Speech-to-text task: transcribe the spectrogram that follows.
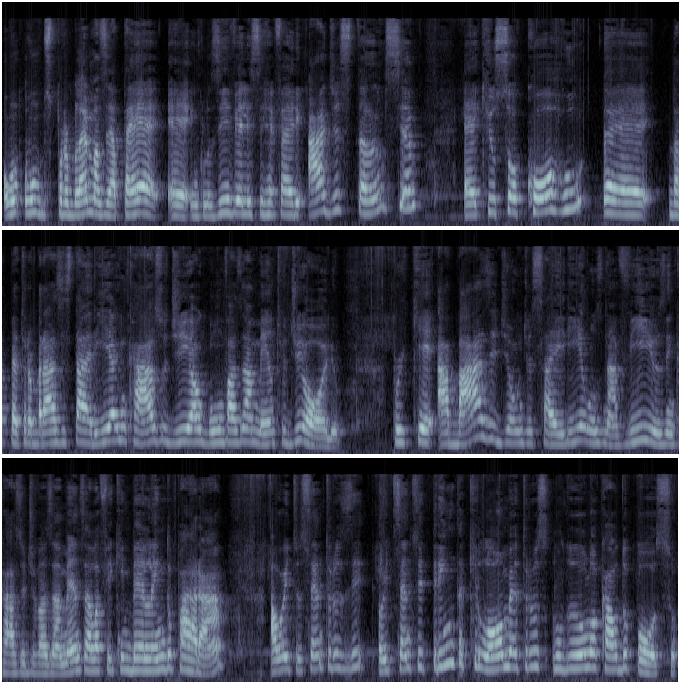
um, um, dos problemas é até, é, inclusive, ele se refere à distância é, que o socorro é, da Petrobras estaria em caso de algum vazamento de óleo. Porque a base de onde sairiam os navios em caso de vazamentos, ela fica em Belém do Pará, a 800 e, 830 quilômetros do local do poço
